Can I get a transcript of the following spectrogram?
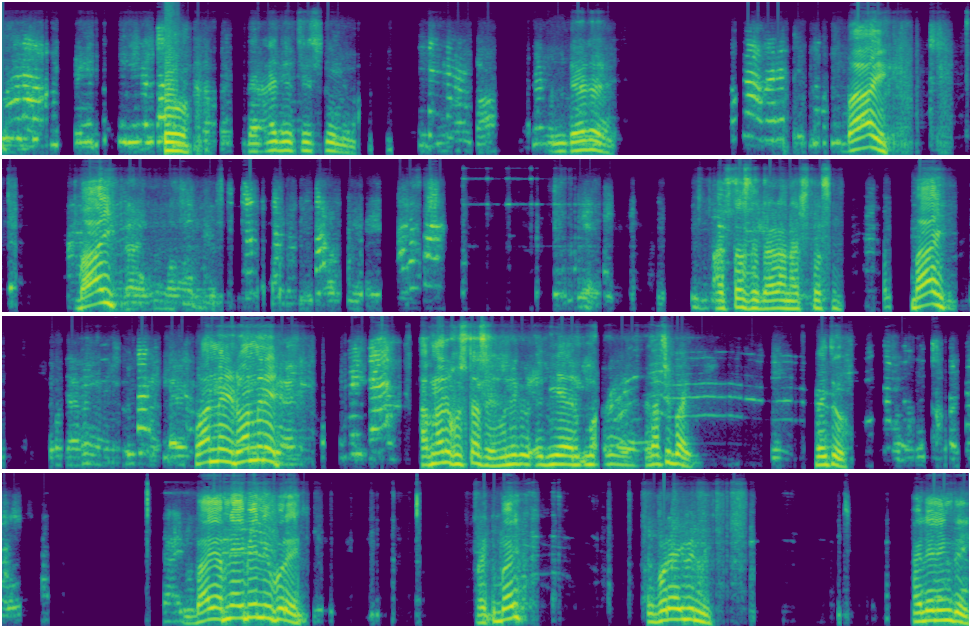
ভাই তো দেখা যায় চেস করল দেখা যায় ভাই ভাই আস্তে আস্তে দাঁড়ান আস্তে আস্তে ভাই ওয়ান মিনিট ওয়ান মিনিট আপনারও খুঁজতেছে উনি দিয়ে রাশিদ ভাই? এই তো। ভাই, আপনি আইবেন উপরে? রাকিব ভাই? উপরে আইবেন নি? আইলে লিঙ্ক দেই।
